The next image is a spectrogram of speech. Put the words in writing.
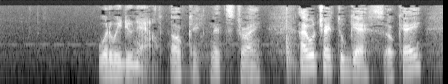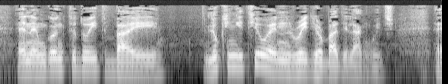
what do we do now? Okay, let's try. I will try to guess, okay? And I'm going to do it by looking at you and read your body language. Uh,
